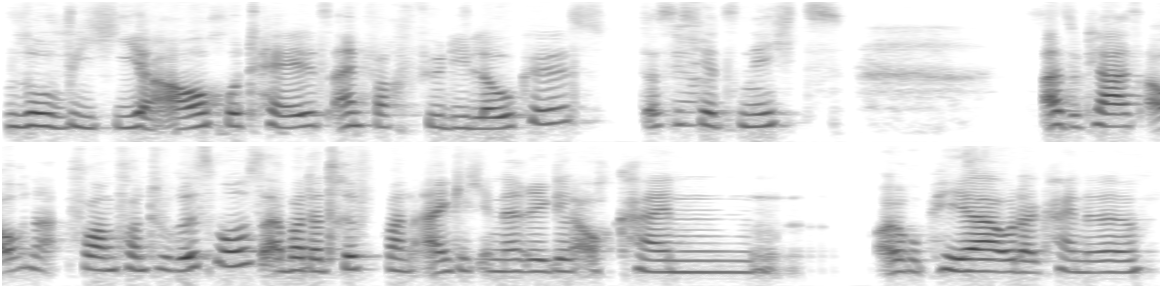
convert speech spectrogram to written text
so wie hier auch, Hotels einfach für die Locals. Das ja. ist jetzt nichts. Also klar ist auch eine Form von Tourismus, aber da trifft man eigentlich in der Regel auch keinen Europäer oder keine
